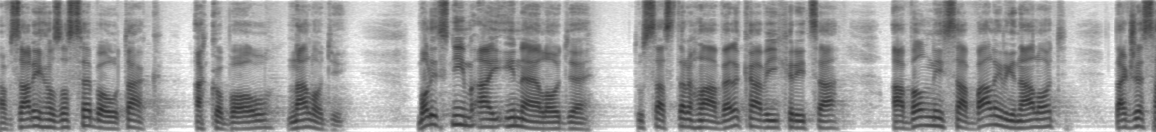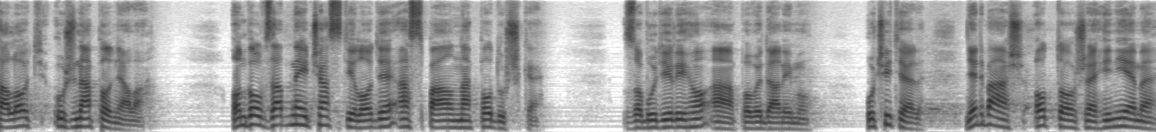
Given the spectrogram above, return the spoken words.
a vzali ho so sebou tak, ako bol na lodi. Boli s ním aj iné lode. Tu sa strhla veľká výchrica a vlny sa valili na loď, takže sa loď už naplňala. On bol v zadnej časti lode a spal na poduške. Zobudili ho a povedali mu, učiteľ, Nedbáš o to, že hynieme.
